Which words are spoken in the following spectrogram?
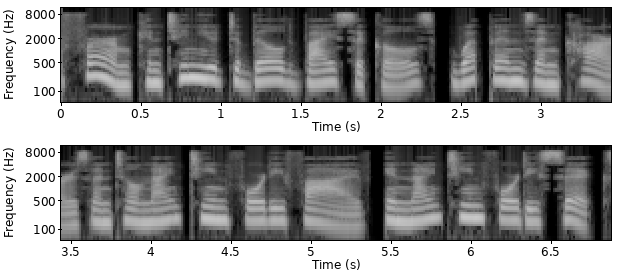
firm continued to build bicycles, weapons and cars until 1945. In 1946,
